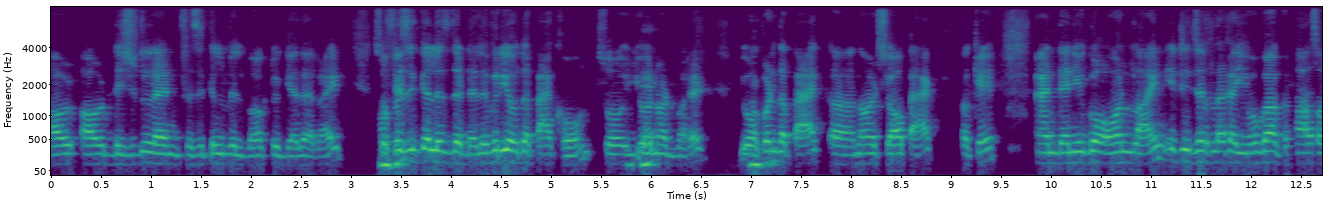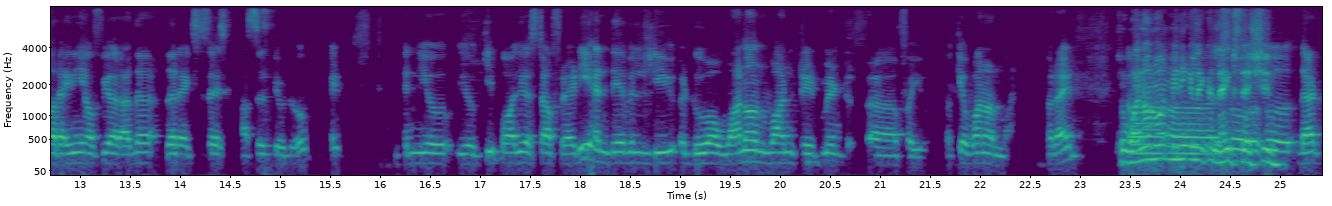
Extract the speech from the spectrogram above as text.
how how digital and physical will work together, right? So Okay. physical is the delivery of the pack home, so you're not worried. You Okay. open the pack, uh, now it's your pack, okay, and then you go online. It is just like a yoga class or any of your other other exercise classes you do. Right? Then you you keep all your stuff ready, and they will do, do a one-on-one treatment uh, for you. Okay, one-on-one. Right. So one-on-one meaning like a Uh, live so- session. So that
